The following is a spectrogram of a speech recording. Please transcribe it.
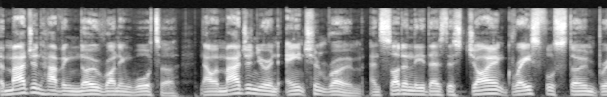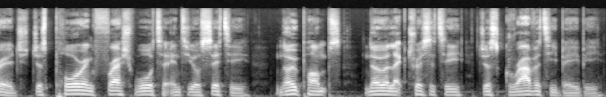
Imagine having no running water. Now imagine you're in ancient Rome and suddenly there's this giant graceful stone bridge just pouring fresh water into your city. No pumps, no electricity, just gravity baby.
